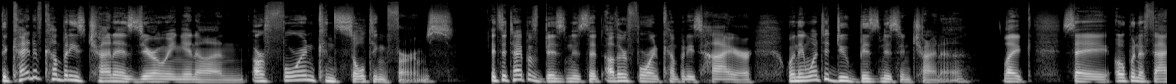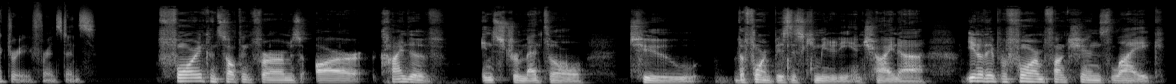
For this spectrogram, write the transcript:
The kind of companies China is zeroing in on are foreign consulting firms. It's a type of business that other foreign companies hire when they want to do business in China, like, say, open a factory, for instance. Foreign consulting firms are kind of instrumental to the foreign business community in China. You know, they perform functions like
